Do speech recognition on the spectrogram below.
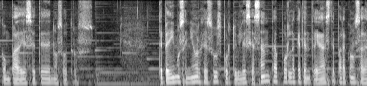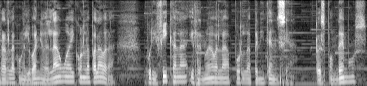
compadécete de nosotros. Te pedimos, Señor Jesús, por tu iglesia santa, por la que te entregaste para consagrarla con el baño del agua y con la palabra, purifícala y renuévala por la penitencia Respondemos,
